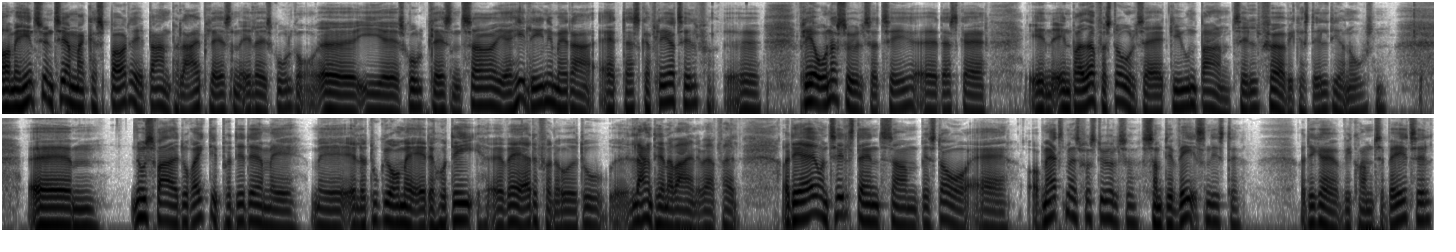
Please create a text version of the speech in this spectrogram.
Og med hensyn til, om man kan spotte et barn på legepladsen eller i, skole, øh, i øh, skoleklassen, så er jeg helt enig med dig, at der skal flere, til, øh, flere undersøgelser til. Øh, der skal en, en bredere forståelse af et givet barn til, før vi kan stille diagnosen. Øh, nu svarede du rigtigt på det der med, med, eller du gjorde med ADHD. Øh, hvad er det for noget? Du, øh, langt hen ad vejen i hvert fald. Og det er jo en tilstand, som består af opmærksomhedsforstyrrelse som det væsentligste, og det kan vi komme tilbage til.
